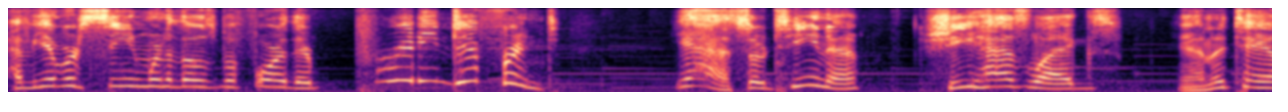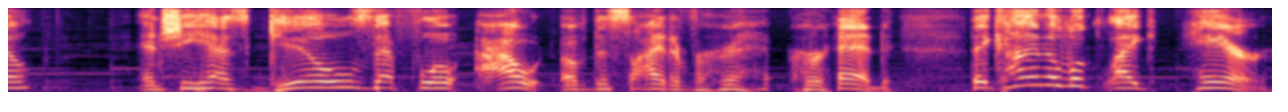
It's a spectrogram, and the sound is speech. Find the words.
Have you ever seen one of those before? They're pretty different. Yeah, so Tina, she has legs and a tail and she has gills that flow out of the side of her, her head. They kind of look like hair.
